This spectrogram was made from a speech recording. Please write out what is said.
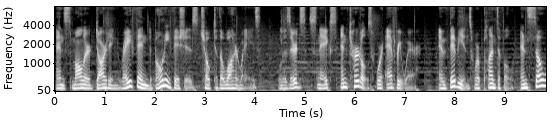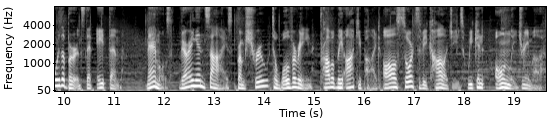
and smaller darting, ray-finned bony fishes choked the waterways. Lizards, snakes, and turtles were everywhere. Amphibians were plentiful, and so were the birds that ate them. Mammals, varying in size from shrew to wolverine, probably occupied all sorts of ecologies we can only dream of.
